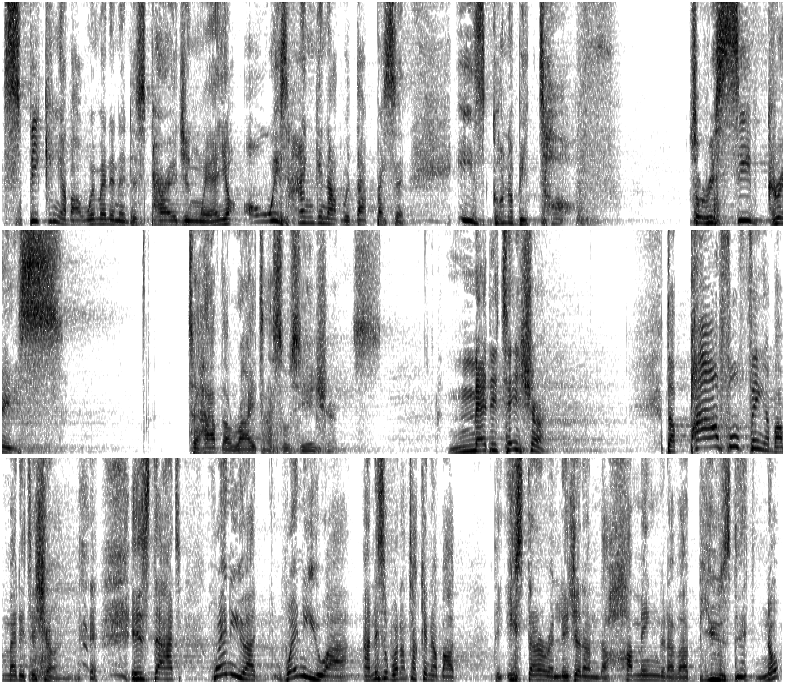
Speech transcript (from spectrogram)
speaking about women in a disparaging way. And you're always hanging out with that person. He's going to be tough. So receive grace to have the right associations. Meditation. The powerful thing about meditation is that when you are, when you are, and this is we're not talking about the Eastern religion and the humming that have abused it. Nope.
